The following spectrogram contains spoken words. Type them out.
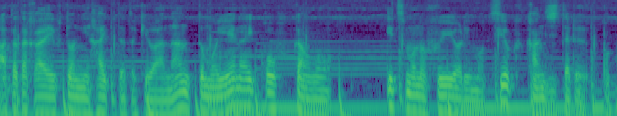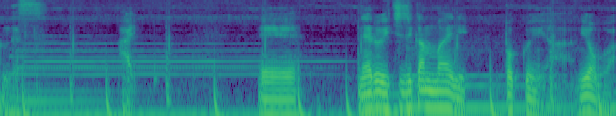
暖かい布団に入った時は何とも言えない幸福感をいつもの冬よりも強く感じてる僕です。はい。えー、寝る1時間前に僕や女房は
